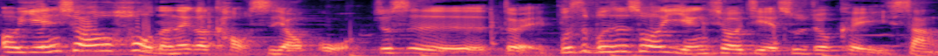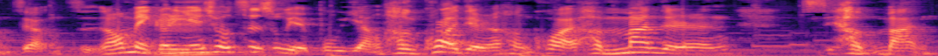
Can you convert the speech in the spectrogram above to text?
哦，研修后的那个考试要过，就是对，不是不是说研修结束就可以上这样子。然后每个人研修次数也不一样，嗯、很快的人很快，很慢的人很慢。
